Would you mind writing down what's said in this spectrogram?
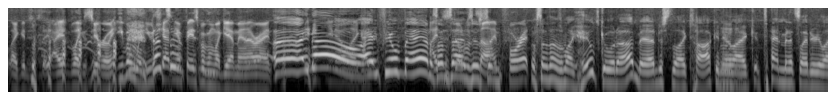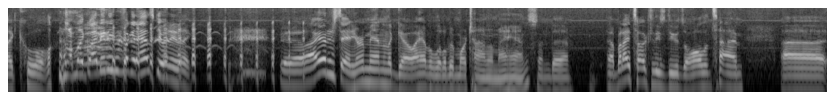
Like it's just, I have like zero. Even when you That's chat me on Facebook, I'm like, yeah, man, all right. Uh, I You know. know, like, I, I- feel bad. I just sometimes don't have time some- for it. Sometimes I'm like, hey, what's going on, man? Just like talk, and you're Mhm. like, ten minutes later, you're like, cool. And I'm like, well, I didn't even fucking ask you anything. you know, I understand. You're a man on the go. I have a little bit more time on my hands, and uh, uh, but I talk to these dudes all the time. Uh,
